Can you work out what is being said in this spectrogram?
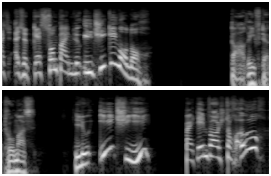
Also, also gestern beim Luigi ging er noch. Da rief der Thomas. Luigi? Bei dem war ich doch auch.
